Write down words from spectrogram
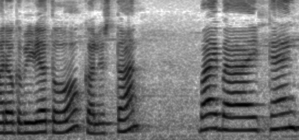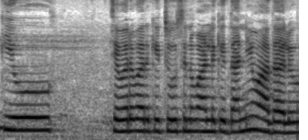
మరొక వీడియోతో కలుస్తాను బాయ్ బాయ్. థ్యాంక్ యూ. చివరి వరకు చూసిన వాళ్ళకి ధన్యవాదాలు.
